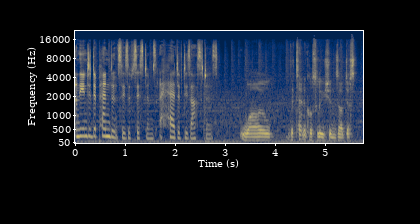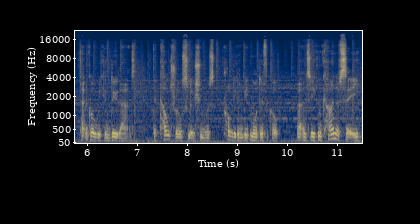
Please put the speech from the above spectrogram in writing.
and the interdependencies of systems ahead of disasters. While the technical solutions are just technical, we can do that. The cultural solution was probably going to be more difficult uh, and so you can kind of see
